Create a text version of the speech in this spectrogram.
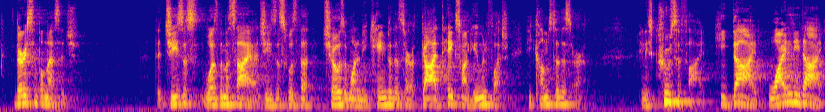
It's a very simple message that Jesus was the Messiah. Jesus was the chosen one, and he came to this earth. God takes on human flesh. He comes to this earth, and he's crucified. He died. Why did he die?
